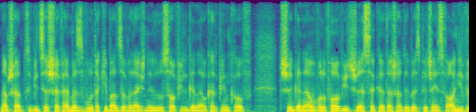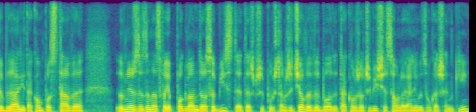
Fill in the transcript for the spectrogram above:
na przykład wiceszef MSW, taki bardzo wyraźny rusofil, generał Karpienkow, czy generał Wolfowicz, sekretarz Rady Bezpieczeństwa, oni wybrali taką postawę również ze względu na swoje poglądy osobiste, też przypuszczam, życiowe wybory, taką, że oczywiście są lojalni wobec Łukaszenki,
